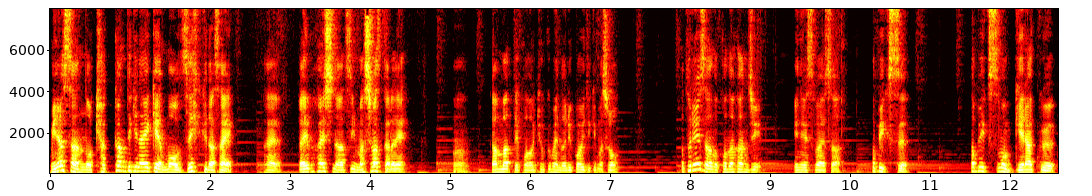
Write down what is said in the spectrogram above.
皆さんの客観的な意見もぜひください。はい。ライブ配信の熱い増しますからね。うん。頑張ってこの局面乗り越えていきましょう。とりあえずあの、こんな感じ。NS バイスは。トピックス。トピックスも下落。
